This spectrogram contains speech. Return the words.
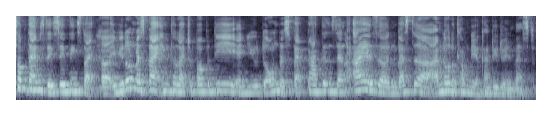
sometimes they say things like, uh, if you don't respect intellectual property and you don't respect patents, then I, as an investor, I'm not going to come to your country to invest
